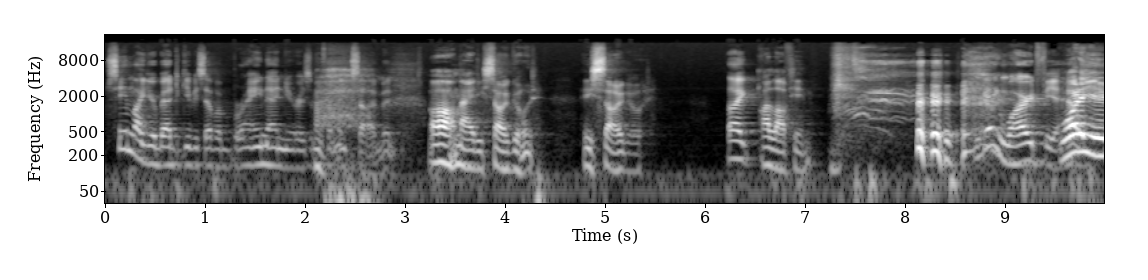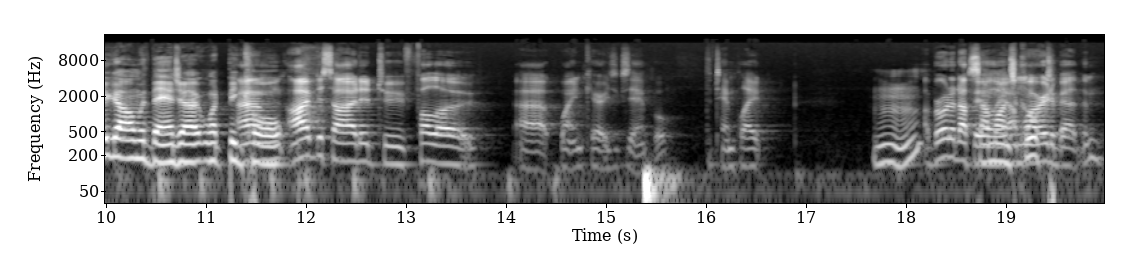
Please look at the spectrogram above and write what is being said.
seem like you're about to give yourself a brain aneurysm from excitement. Oh, mate, he's so good. He's so good. Like, I love him. I'm getting worried for you. What are you going with, Banjo? What big call? Um, I've decided to follow uh, Wayne Carey's example, the template. Mm. I brought it up Someone's earlier. I'm worried about them.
